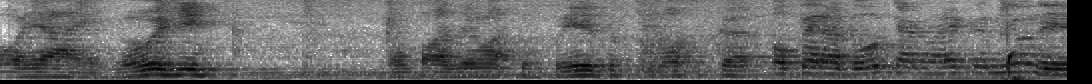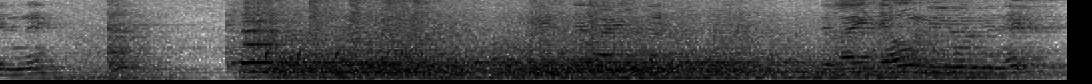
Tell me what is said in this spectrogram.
Olha aí, hoje vamos fazer uma surpresa pro nosso operador que agora é caminhoneiro, né? Vamos ver se ele ainda, se ele ainda é humilde, né?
